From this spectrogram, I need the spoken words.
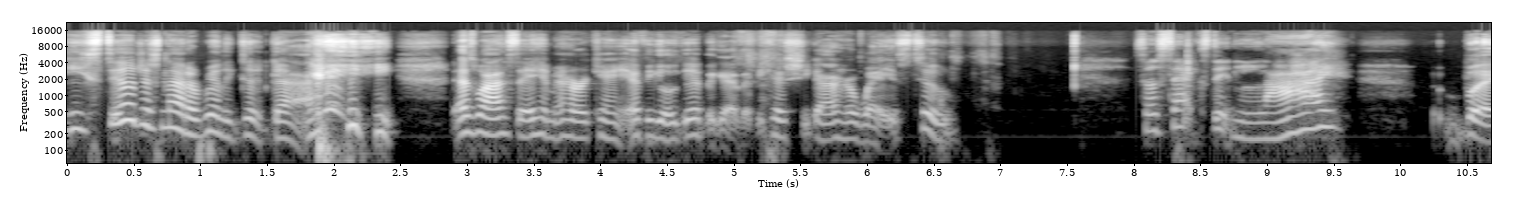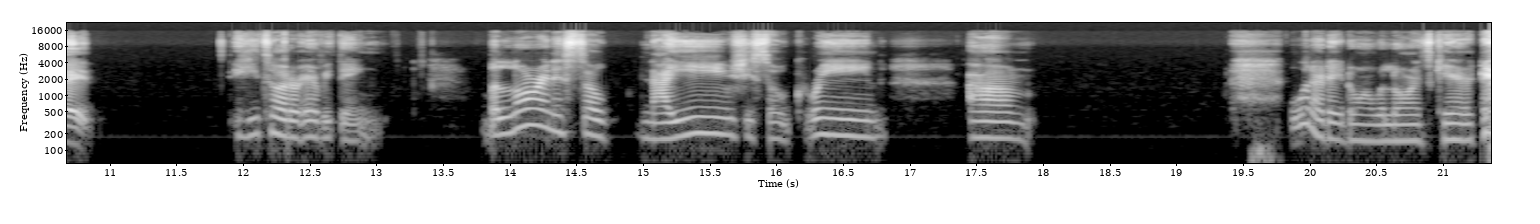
he's still just not a really good guy. That's why I say him and Hurricane Effie go good together because she got her ways too. So Saxe didn't lie, but he taught her everything. But Lauren is so naive. She's so green. Um, what are they doing with Lauren's character?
